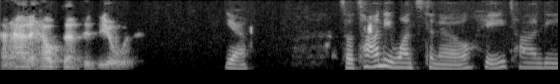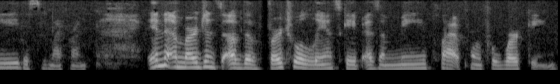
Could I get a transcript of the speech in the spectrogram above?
and how to help them to deal with it. Yeah. So Tandy wants to know, hey Tandy, this is my friend. In the emergence of the virtual landscape as a main platform for working,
